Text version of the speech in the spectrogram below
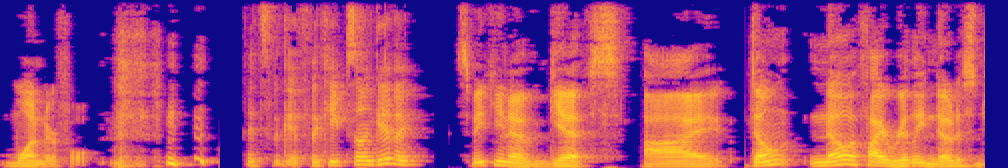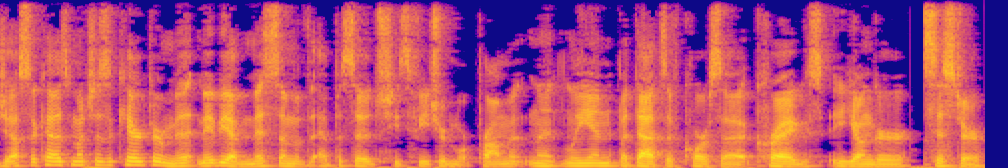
wonderful. It's the gift that keeps on giving. Speaking of gifts, I don't know if I really noticed Jessica as much as a character. Maybe I've missed some of the episodes she's featured more prominently in, but that's, of course, uh, Craig's younger sister.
